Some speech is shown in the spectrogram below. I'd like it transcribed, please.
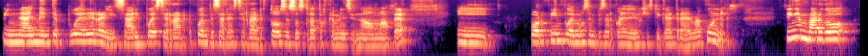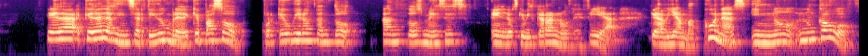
finalmente puede realizar y puede cerrar, puede empezar a cerrar todos esos tratos que ha mencionado Maffer y por fin podemos empezar con la logística de traer vacunas. Sin embargo, queda, queda la incertidumbre de qué pasó, por qué hubieron tanto, tantos meses en los que Vizcarra nos decía que habían vacunas y no, nunca hubo.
